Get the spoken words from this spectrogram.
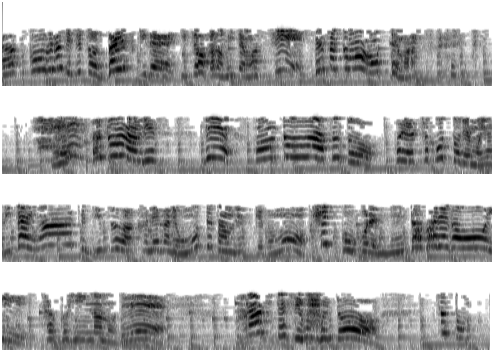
学校暮らし実は大好きで、一応から見てますし、洗濯も持ってます。え？あそうなんです。で、本当はちょっと、これちょこっとでもやりたいなーって実はかねがね思ってたんですけども、結構これネタバレが多い作品なので、話してしまうと、ちょっと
